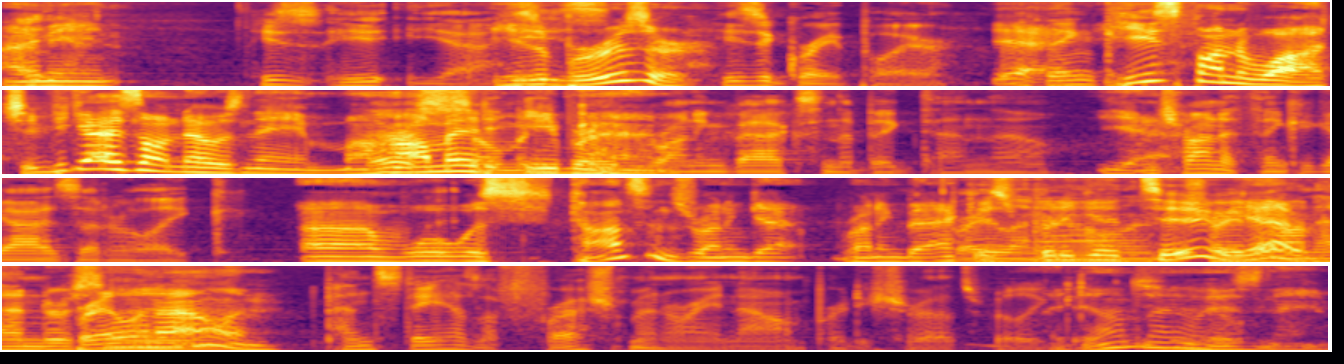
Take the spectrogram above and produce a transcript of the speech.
I, I- mean, He's he yeah. he's, a bruiser. He's a great player. Yeah, I think he's fun to watch. If you guys don't know his name, there are Mohamed so many Ibrahim. good running backs in the Big Ten though. Yeah. I'm trying to think of guys that are like Um, well, Wisconsin's running ga- running back is pretty Allen, good too. TreVeyon yeah, Henderson. Braylon Allen. Penn State has a freshman right now. I'm pretty sure that's really I good. don't know too. his name.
